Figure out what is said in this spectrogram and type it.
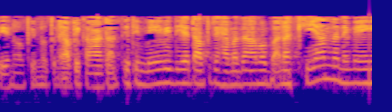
තියෙනවා පින්නතුනේ අපි කාටත්. ඉතින් මේ විදිහට අපිට හැමදාම බණ කියන්න නෙමෙයි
